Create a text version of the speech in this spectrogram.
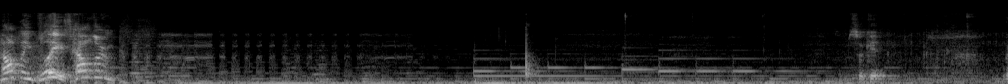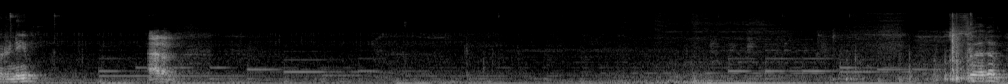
Help me, please! Help him! So kid, got a name? Adam. So Adam,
